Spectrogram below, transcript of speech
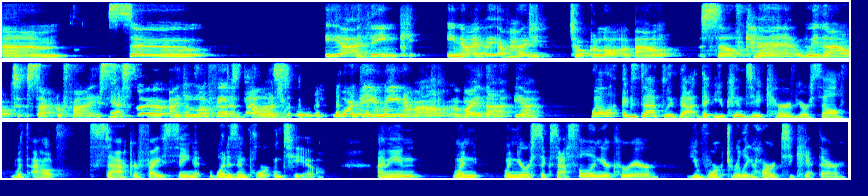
Um, so yeah, I think, you know, I've, I've heard you talk a lot about self-care without sacrifice. Yes. So I'd love for you to tell us what do you mean about by that? Yeah. Well, exactly that, that you can take care of yourself without sacrificing what is important to you. I mean, when when you're successful in your career, you've worked really hard to get there.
